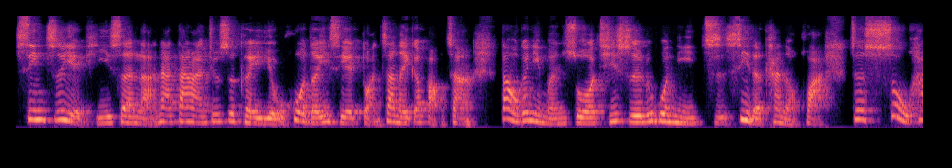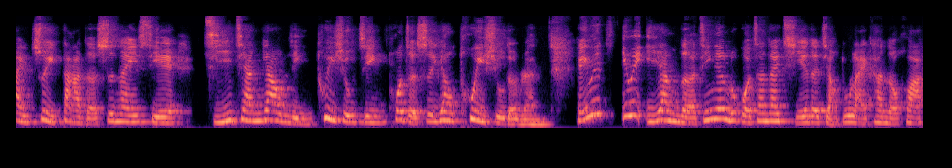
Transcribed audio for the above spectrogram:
薪资也提升了，那当然就是可以有获得一些短暂的一个保障。但我跟你们说，其实如果你仔细的看的话，这受害最大的是那一些即将要领退休金或者是要退休的人，因为。因为一样的，今天如果站在企业的角度来看的话，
